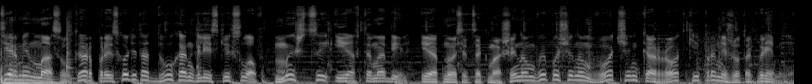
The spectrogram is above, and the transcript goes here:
Термин muscle car происходит от двух английских слов «мышцы» и «автомобиль» и относится к машинам, выпущенным в очень короткий промежуток времени.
